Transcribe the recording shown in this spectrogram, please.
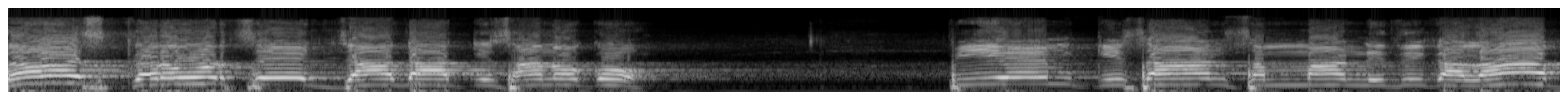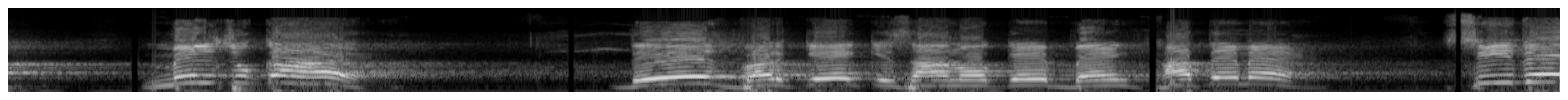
10 करोड़ से ज़्यादा किसानों को पीएम किसान सम्मान निधि का लाभ मिल चुका है। देश भर के किसानों के बैंक खाते में सीधे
